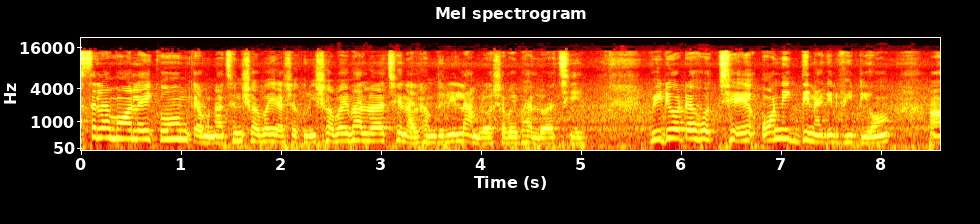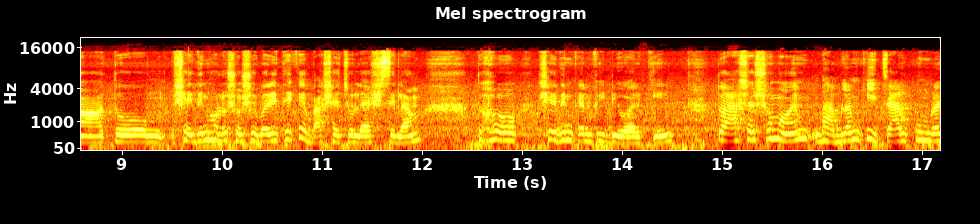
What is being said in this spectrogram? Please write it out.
আসসালামু আলাইকুম। কেমন আছেন সবাই? আশা করি সবাই ভালো আছেন। আলহামদুলিল্লাহ, আমরাও সবাই ভালো আছি। ভিডিওটা হচ্ছে অনেক দিন আগের ভিডিও। তো সেই দিন হলো শ্বশুরবাড়ি থেকে বাসায় চলে আসছিলাম। তো সেদিনকার ভিডিও আর কি। তো আসার সময় ভাবলাম কি, চাল কুমড়া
